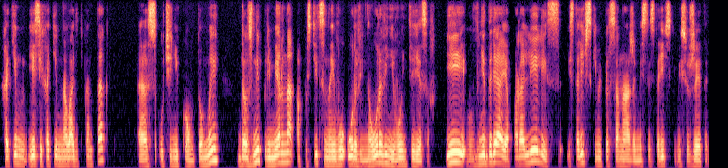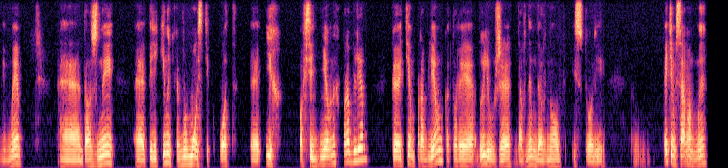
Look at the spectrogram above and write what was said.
хотим, если хотим наладить контакт э, с учеником, то мы должны примерно опуститься на его уровень, на уровень его интересов. И внедряя параллели с историческими персонажами, с историческими сюжетами, мы э, должны э, перекинуть как бы мостик от э, их повседневных проблем – к тем проблемам, которые были уже давным-давно в истории. Этим самым мы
